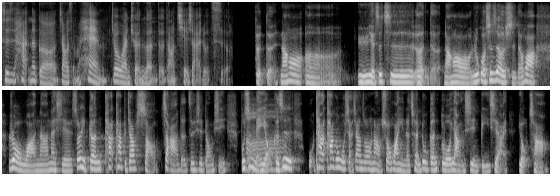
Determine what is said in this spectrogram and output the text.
吃汉那个叫什么 ham 就完全冷的，然后切下来就吃了。对对，然后呃鱼也是吃冷的，然后如果是热食的话，肉丸啊那些，所以跟它它比较少炸的这些东西，不是没有，可是我它它跟我想象中的那种受欢迎的程度跟多样性比起来有差。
